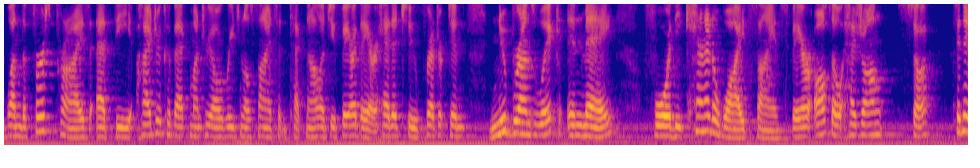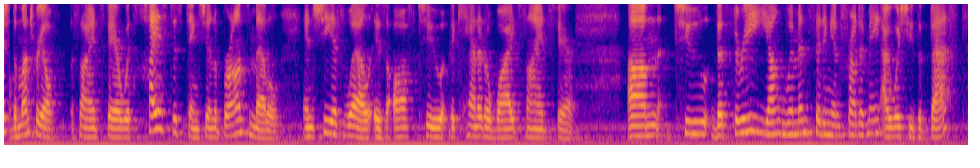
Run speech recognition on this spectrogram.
won the first prize at the Hydro Quebec Montreal Regional Science and Technology Fair. They are headed to Fredericton, New Brunswick in May for the Canada wide science fair. Also, Hajong So finished the Montreal Science Fair with highest distinction, a bronze medal, and she as well is off to the Canada wide science fair. Um, to the three young women sitting in front of me, I wish you the best.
